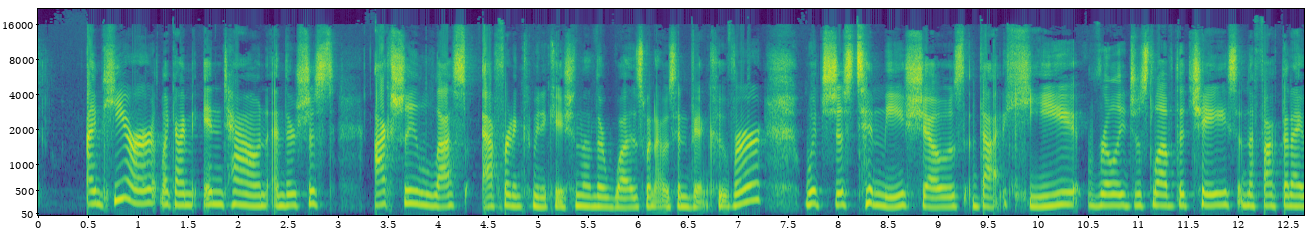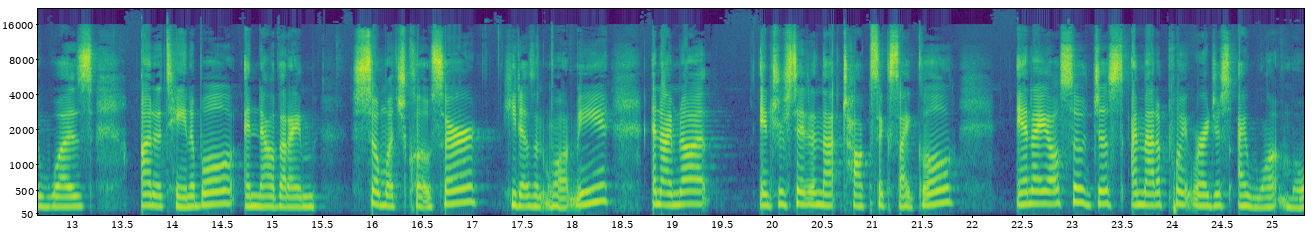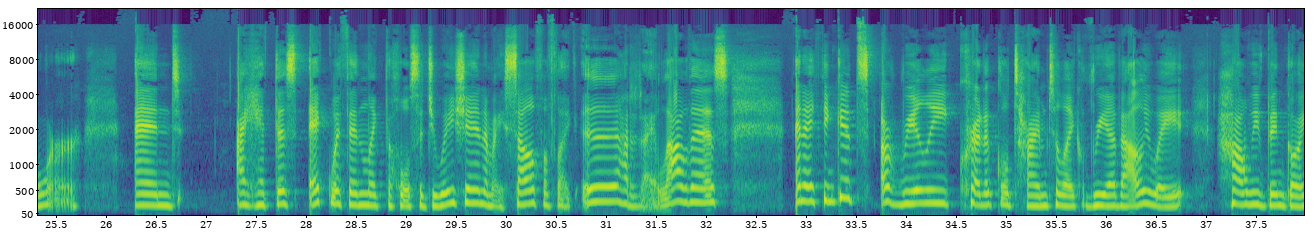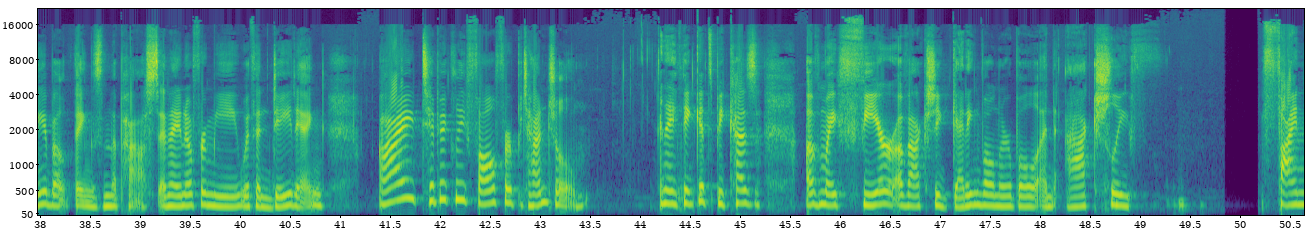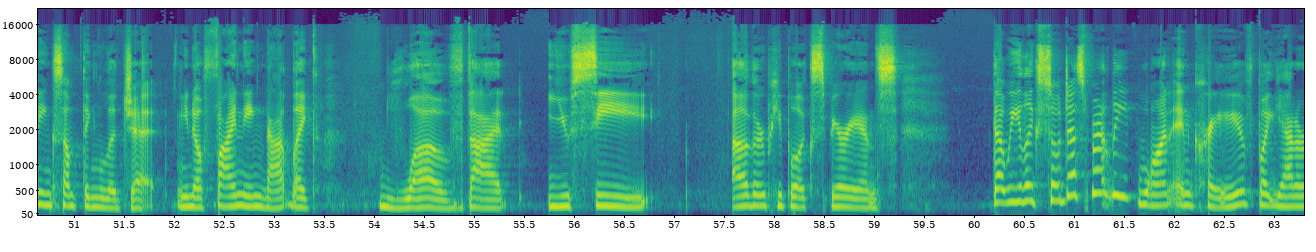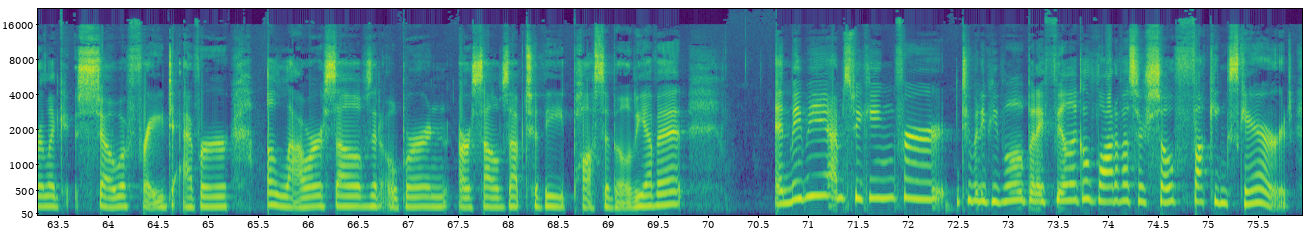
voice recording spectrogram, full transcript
I'm here, like I'm in town, and there's just actually less effort and communication than there was when I was in Vancouver, which just to me shows that he really just loved the chase and the fact that I was unattainable. And now that I'm so much closer, he doesn't want me. And I'm not interested in that toxic cycle. And I also just, I'm at a point where I just, I want more. And I hit this ick within like the whole situation and myself of like, how did I allow this? And I think it's a really critical time to like reevaluate how we've been going about things in the past. And I know for me within dating, I typically fall for potential. And I think it's because of my fear of actually getting vulnerable and actually finding something legit, you know, finding that like love that you see other people experience that we like so desperately want and crave, but yet are like so afraid to ever allow ourselves and open ourselves up to the possibility of it. And maybe I'm speaking for too many people, but I feel like a lot of us are so fucking scared.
